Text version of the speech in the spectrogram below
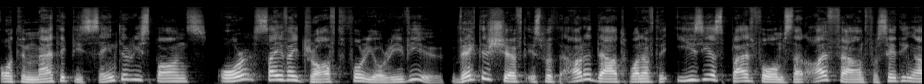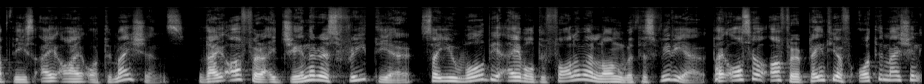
automatically send a response or save a draft for your review. VectorShift is without a doubt one of the easiest platforms that I've found for setting up these AI automations. They offer a generous free tier, so you will be able to follow along with this video. They also offer plenty of automation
